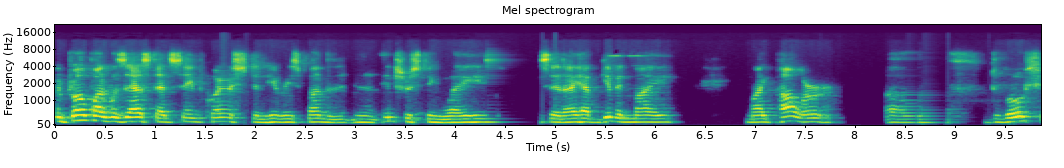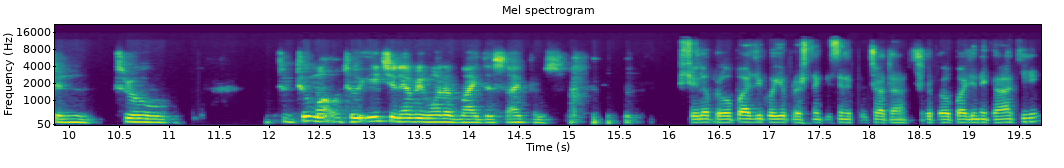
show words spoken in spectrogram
When Prabhupada was asked that same question, he responded in an interesting way. He said, I have given my, my power of devotion through to, to, to each and every one of my disciples. शिल प्रभुपाद जी को ये प्रश्न किसी ने पूछा था शिल प्रभुपाद जी ने कहा कि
